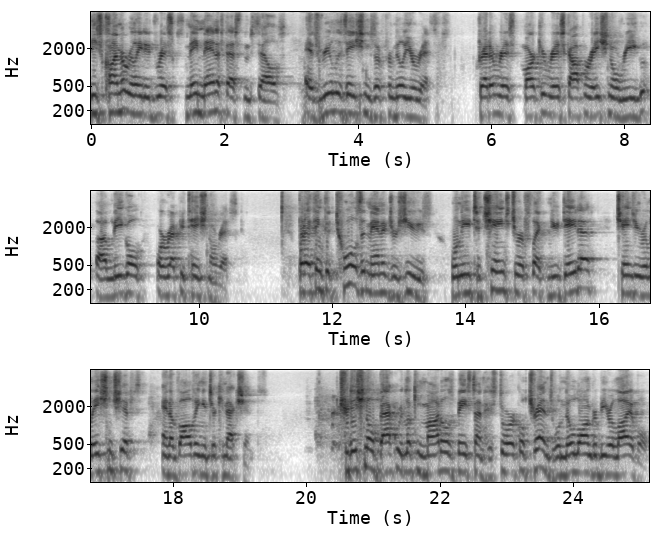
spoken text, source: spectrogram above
these climate related risks may manifest themselves as realizations of familiar risks credit risk, market risk, operational, uh, legal, or reputational risk. But I think the tools that managers use will need to change to reflect new data, changing relationships, and evolving interconnections. Traditional backward looking models based on historical trends will no longer be reliable.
